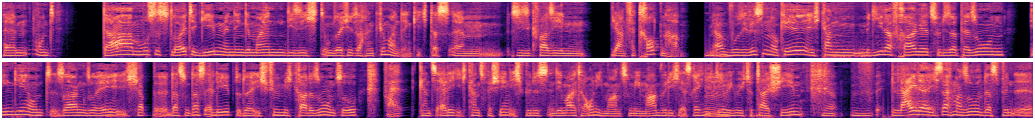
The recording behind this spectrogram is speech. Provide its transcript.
Ja, ja. Ähm, und da muss es Leute geben in den Gemeinden, die sich um solche Sachen kümmern, denke ich, dass ähm, sie quasi einen, ja, einen Vertrauten haben. Ja, Mhm. wo sie wissen, okay, ich kann mit jeder Frage zu dieser Person hingehen und sagen so, hey, ich habe äh, das und das erlebt oder ich fühle mich gerade so und so, weil ganz ehrlich, ich kann es verstehen, ich würde es in dem Alter auch nicht machen. Zum Imam würde ich erst recht nicht Mhm. gehen, würde ich mich total schämen. Ja. Leider, ich sag mal so, das äh,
